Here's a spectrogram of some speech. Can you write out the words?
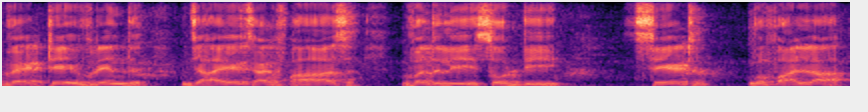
ਬੈਠੇ ਵਰਿੰਦ ਜਾਏ ਕਰ ਪਾਸ ਬਦਲੀ ਸੋਢੀ ਸੇਠ ਗੋਪਾਲਾ,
